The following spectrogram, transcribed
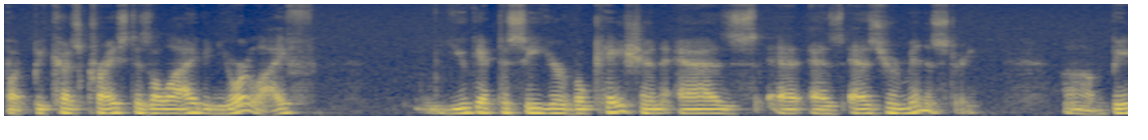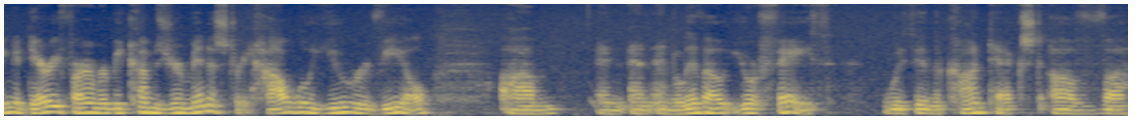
But because Christ is alive in your life, you get to see your vocation as as as your ministry. Uh, being a dairy farmer becomes your ministry. How will you reveal um, and, and and live out your faith within the context of uh,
